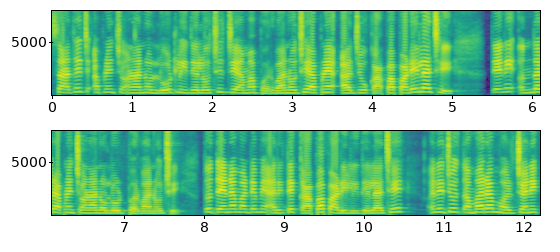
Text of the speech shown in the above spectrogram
સાથે જ આપણે ચણાનો લોટ લીધેલો છે, જે આમાં ભરવાનો છે. આપણે આ જો કાપા પાડેલા છે, તેની અંદર આપણે ચણાનો લોટ ભરવાનો છે. તો તેના માટે મેં આ રીતે કાપા પાડી લીધેલા છે અને જો તમારા મરચાંની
